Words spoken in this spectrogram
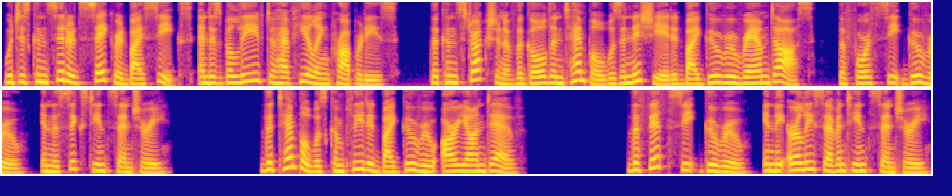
which is considered sacred by Sikhs and is believed to have healing properties. The construction of the Golden Temple was initiated by Guru Ram Das, the fourth Sikh Guru, in the 16th century. The temple was completed by Guru Arjan Dev, the fifth Sikh Guru, in the early 17th century.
